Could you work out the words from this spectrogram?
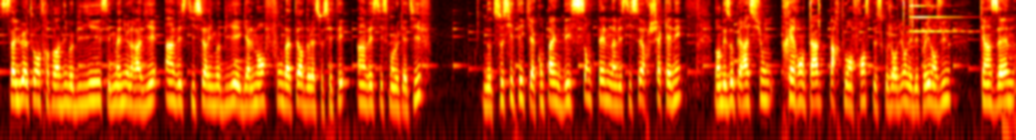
Salut à toi entrepreneur d'immobilier, c'est Manuel Ravier, investisseur immobilier également, fondateur de la société Investissement Locatif. Notre société qui accompagne des centaines d'investisseurs chaque année dans des opérations très rentables partout en France puisqu'aujourd'hui on est déployé dans une quinzaine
